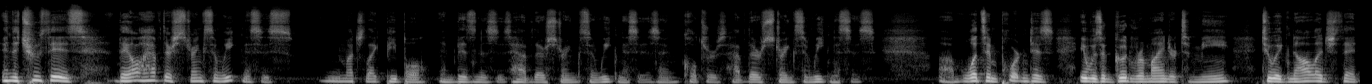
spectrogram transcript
and the truth is, they all have their strengths and weaknesses, much like people and businesses have their strengths and weaknesses, and cultures have their strengths and weaknesses. Um, what's important is it was a good reminder to me to acknowledge that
